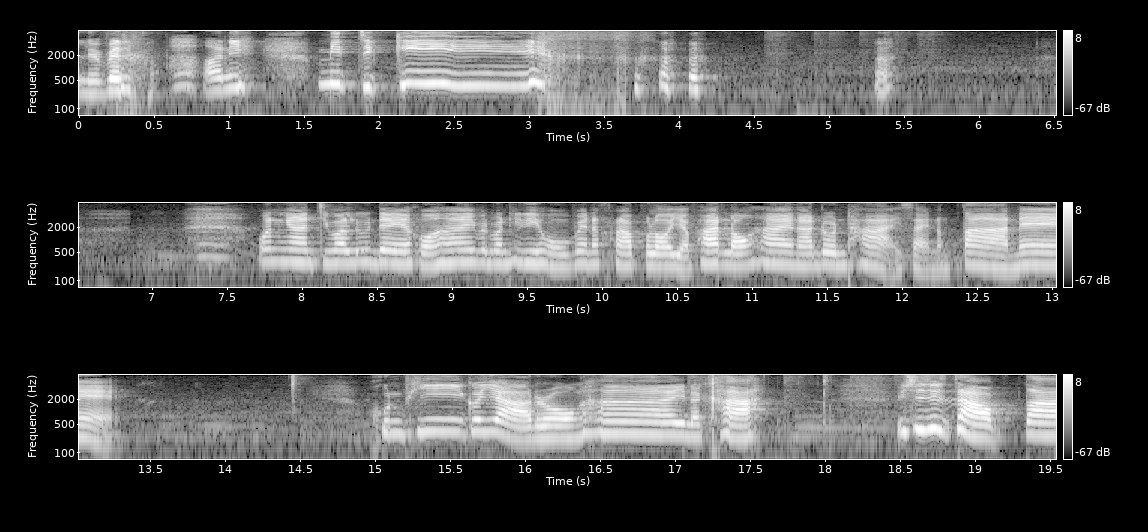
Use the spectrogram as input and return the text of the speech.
หรือเป็นอ๋อนี่มิจิกี้วันงานจิวารุเดย์ขอให้เป็นวันที่ดีของผมเป็นนะครับรออย่าพลาดร้องไห้นะ โดนถ่ายใส่น้ำตาแน่ คุณพี่ก็อย่าร้องไห้นะคะ วิชิจะจับตา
